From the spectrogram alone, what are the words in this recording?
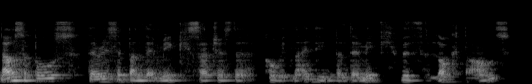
Now suppose there is a pandemic such as the COVID-19 pandemic with lockdowns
